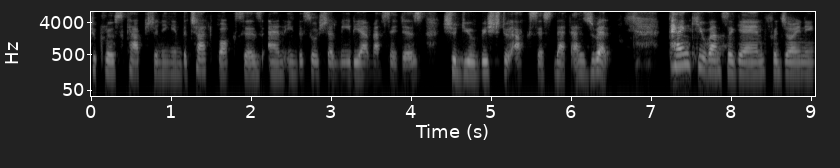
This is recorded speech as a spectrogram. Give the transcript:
to closed captioning in the chat boxes and in the social media messages should you wish to access that as well. Thank you once again for joining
